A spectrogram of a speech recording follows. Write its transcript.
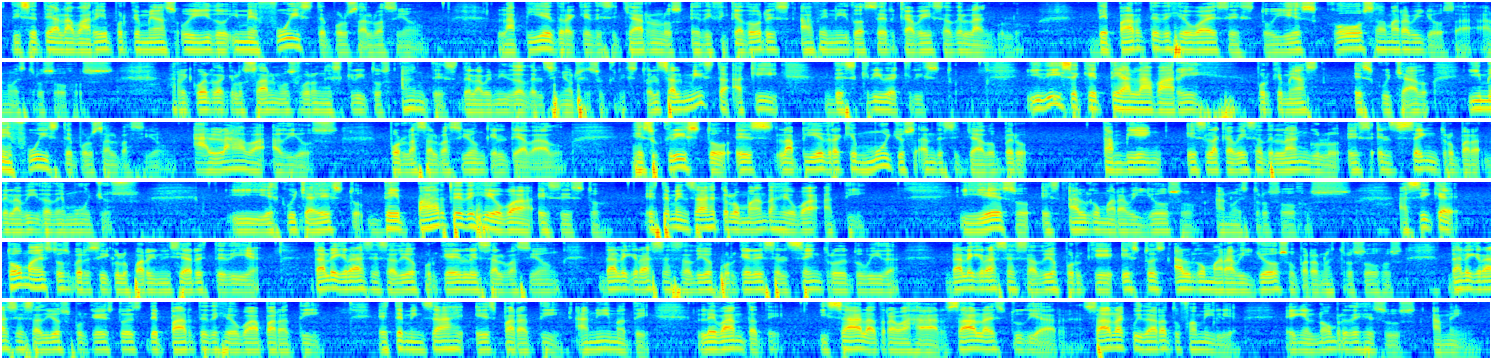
Dice, te alabaré porque me has oído y me fuiste por salvación. La piedra que desecharon los edificadores ha venido a ser cabeza del ángulo. De parte de Jehová es esto y es cosa maravillosa a nuestros ojos. Recuerda que los salmos fueron escritos antes de la venida del Señor Jesucristo. El salmista aquí describe a Cristo y dice que te alabaré porque me has escuchado y me fuiste por salvación. Alaba a Dios por la salvación que Él te ha dado. Jesucristo es la piedra que muchos han desechado, pero también es la cabeza del ángulo, es el centro para, de la vida de muchos. Y escucha esto, de parte de Jehová es esto. Este mensaje te lo manda Jehová a ti. Y eso es algo maravilloso a nuestros ojos. Así que toma estos versículos para iniciar este día. Dale gracias a Dios porque Él es salvación. Dale gracias a Dios porque Él es el centro de tu vida. Dale gracias a Dios porque esto es algo maravilloso para nuestros ojos. Dale gracias a Dios porque esto es de parte de Jehová para ti. Este mensaje es para ti. Anímate, levántate y sal a trabajar, sal a estudiar, sal a cuidar a tu familia. En el nombre de Jesús. Amén.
